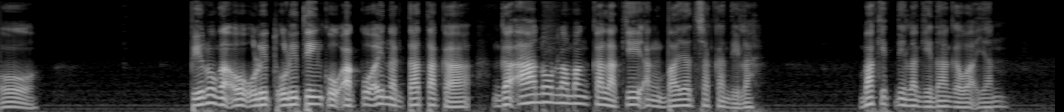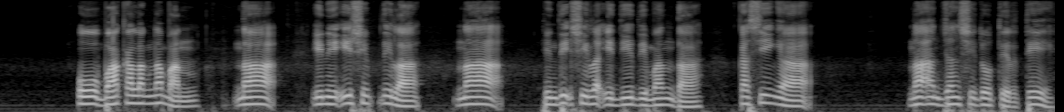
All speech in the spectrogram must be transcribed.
Oh. Pero nga, oh, ulit-ulitin ko, ako ay nagtataka, gaano namang kalaki ang bayad sa kanila? Bakit nila ginagawa yan? O baka lang naman na iniisip nila na hindi sila ididemanda kasi nga naandyan si Duterte.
